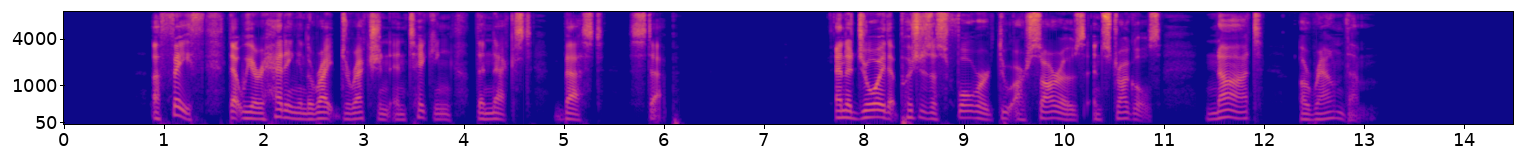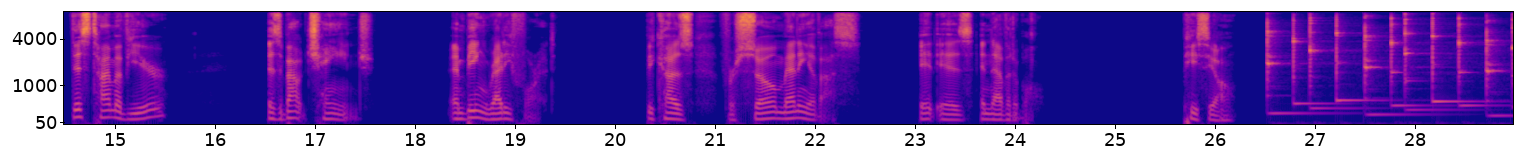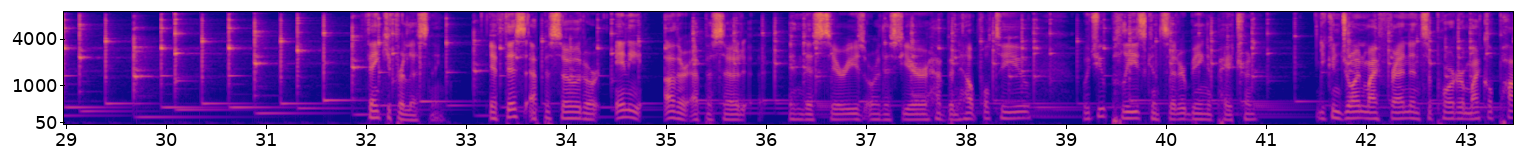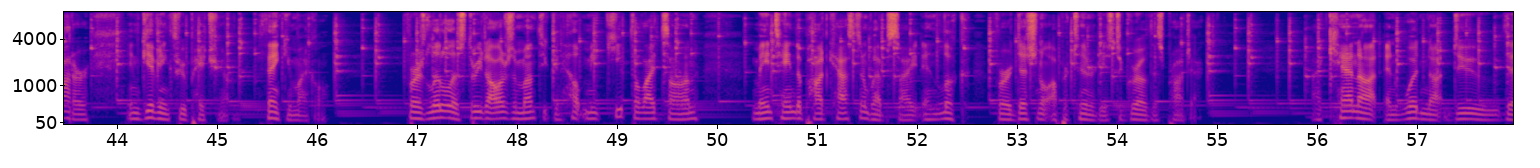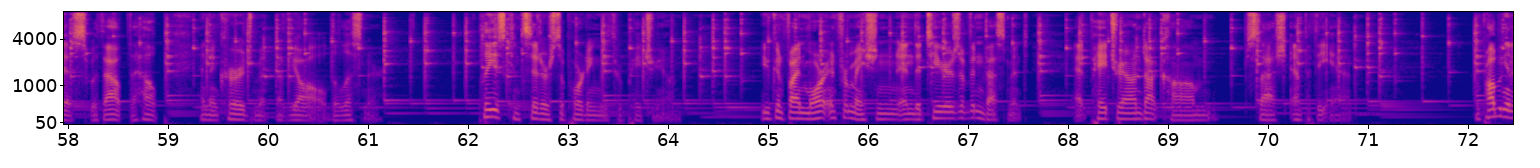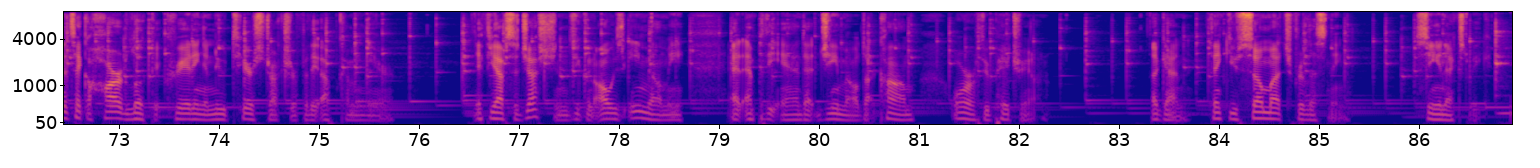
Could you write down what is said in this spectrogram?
A faith that we are heading in the right direction and taking the next best step. And a joy that pushes us forward through our sorrows and struggles, not around them. This time of year is about change and being ready for it. Because for so many of us, it is inevitable. Peace, y'all. Thank you for listening. If this episode or any other episode in this series or this year have been helpful to you, would you please consider being a patron? You can join my friend and supporter Michael Potter in giving through Patreon. Thank you, Michael. For as little as $3 a month, you can help me keep the lights on, maintain the podcast and website, and look for additional opportunities to grow this project. I cannot and would not do this without the help and encouragement of y'all, the listener. Please consider supporting me through Patreon. You can find more information and the tiers of investment at patreon.com slash empathyand. I'm probably going to take a hard look at creating a new tier structure for the upcoming year. If you have suggestions, you can always email me at empathyand at gmail.com or through Patreon. Again, thank you so much for listening. See you next week.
